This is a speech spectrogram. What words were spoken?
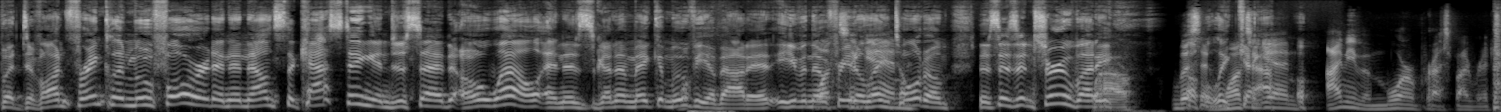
but Devon Franklin moved forward and announced the casting and just said, "Oh well," and is going to make a movie about it, even though Once Frito Lay told him this isn't true, buddy. Wow. Listen, Holy once cow. again, I'm even more impressed by Richard.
